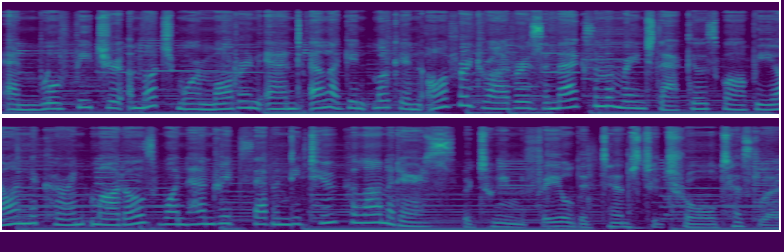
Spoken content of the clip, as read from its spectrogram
and will feature a much more modern and elegant look and offer drivers a maximum range that goes well beyond the current model's 172 kilometers. Between failed attempts to troll Tesla,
